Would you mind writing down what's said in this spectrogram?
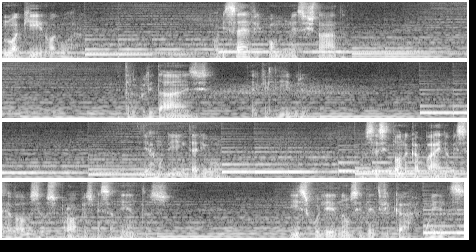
no aqui e no agora. Observe como nesse estado de tranquilidade e equilíbrio, interior, você se torna capaz de observar os seus próprios pensamentos e escolher não se identificar com eles,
